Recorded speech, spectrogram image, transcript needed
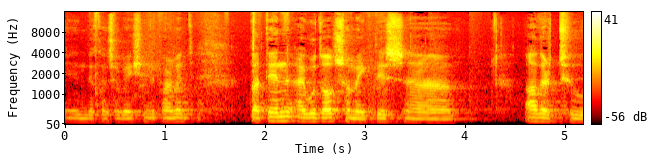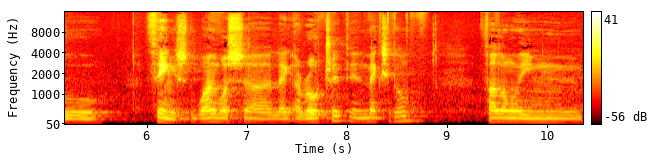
in the conservation department. But then I would also make this uh, other two things. One was uh, like a road trip in Mexico, following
